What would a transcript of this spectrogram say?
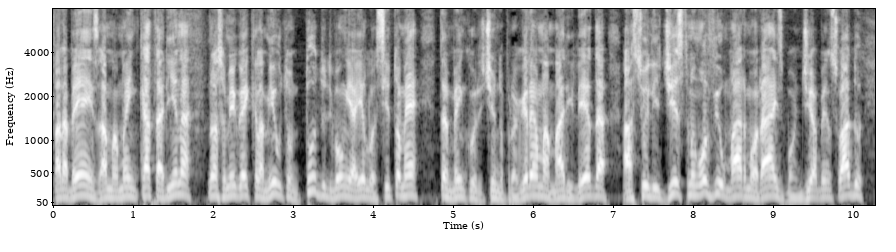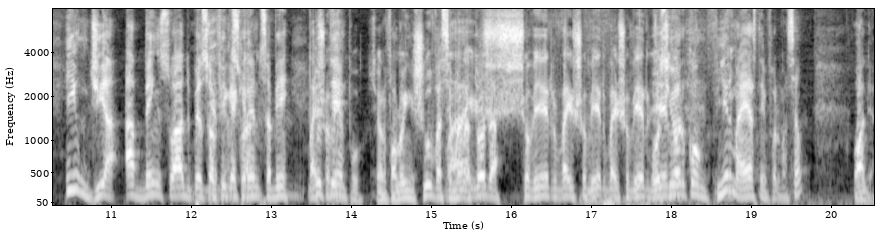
Parabéns à mamãe Catarina, nosso amigo aí Clamilton, tudo de bom e aí Luci Tomé, também curtindo o programa, Marileda, a Sueli Distman, o Vilmar Moraes, bom dia abençoado e um dia abençoado, o pessoal fica abençoado. querendo saber Vai do chover. tempo. O senhor falou em chuva a semana vai toda. chover, vai chover, vai chover. O Diego. senhor confirma esta informação? Olha,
